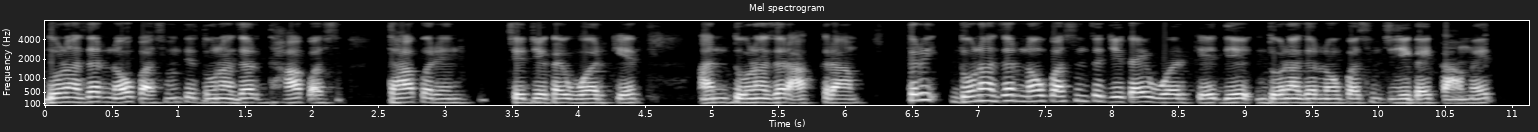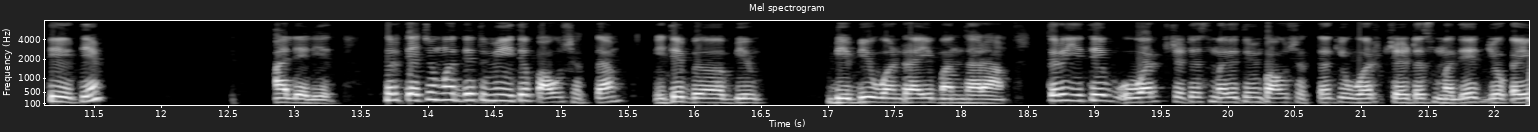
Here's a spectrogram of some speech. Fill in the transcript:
दोन हजार नऊ पासून ते दोन हजार दहा पासून दहा पर्यंतचे जे काही वर्क आहेत आणि दोन हजार अकरा तर दोन हजार नऊ पासूनच जे काही वर्क आहे जे दोन हजार नऊ पासूनचे जे काही काम आहेत ते इथे आलेली आहेत. तर त्याच्यामध्ये तुम्ही इथे पाहू शकता इथे बीबी वनराई बंधारा. तर इथे वर्क स्टेटसमध्ये तुम्ही पाहू शकता की वर्क स्टेटसमध्ये जो काही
